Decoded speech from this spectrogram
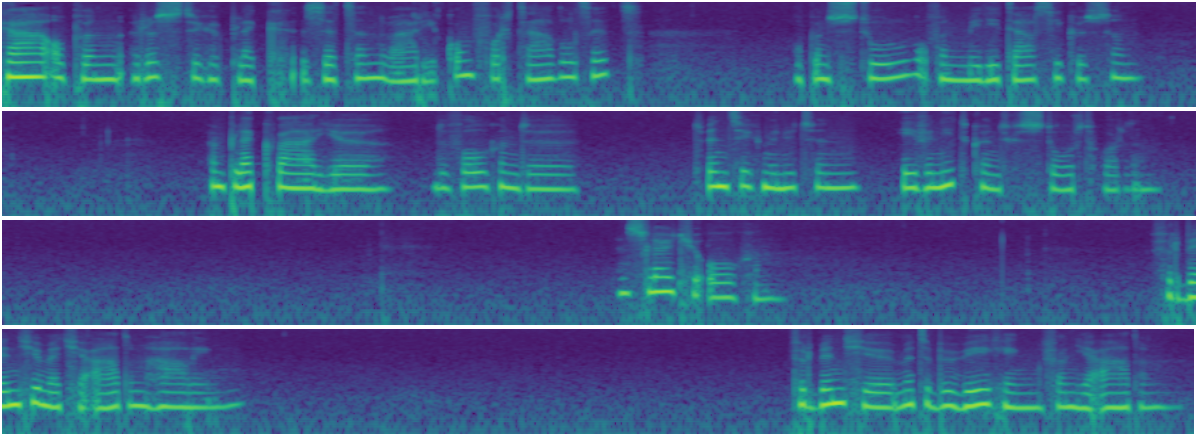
Ga op een rustige plek zitten waar je comfortabel zit, op een stoel of een meditatiekussen. Een plek waar je de volgende 20 minuten even niet kunt gestoord worden. En sluit je ogen. Verbind je met je ademhaling. Verbind je met de beweging van je adem.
